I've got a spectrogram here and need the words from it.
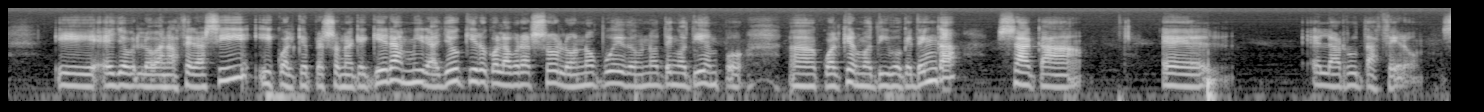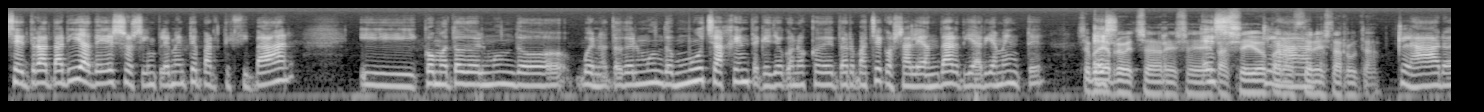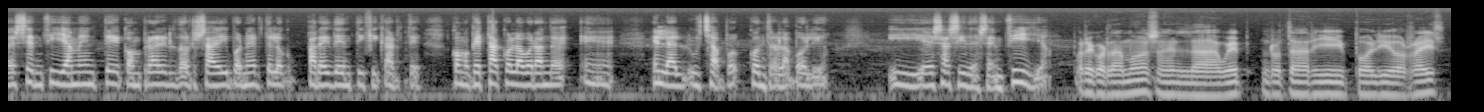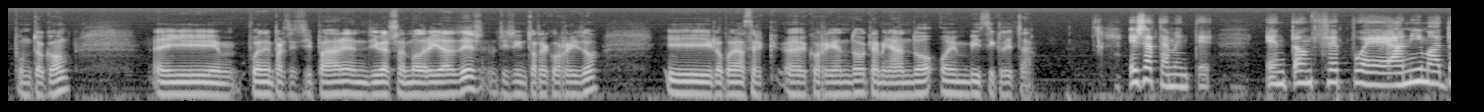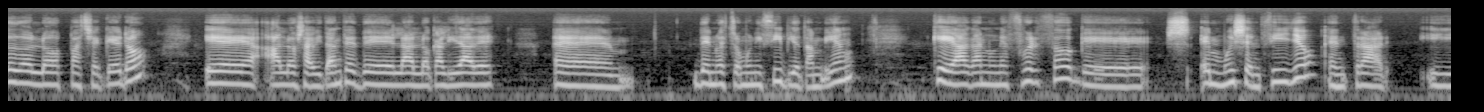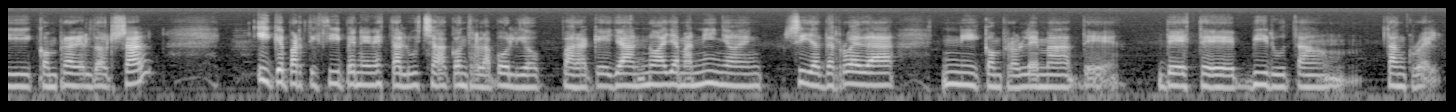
y ellos lo van a hacer así y cualquier persona que quiera, mira, yo quiero colaborar solo, no puedo, no tengo tiempo, eh, cualquier motivo que tenga, saca en la ruta cero. Se trataría de eso, simplemente participar y como todo el mundo, bueno, todo el mundo, mucha gente que yo conozco de Torpacheco sale a andar diariamente. Se puede aprovechar ese paseo para hacer esta ruta. Claro, es sencillamente comprar el dorsal y ponértelo para identificarte, como que estás colaborando en, la lucha contra la polio. Y es así de sencillo. Pues recordamos en la web rotarypoliorace.com y pueden participar en diversas modalidades, distintos recorridos y lo pueden hacer eh, corriendo, caminando o en bicicleta. Exactamente. Entonces, pues animo a todos los pachequeros, eh, a los habitantes de las localidades eh, de nuestro municipio también, que hagan un esfuerzo que es muy sencillo entrar y comprar el dorsal y que participen en esta lucha contra la polio para que ya no haya más niños en sillas de ruedas ni con problemas de, este virus tan, tan cruel.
